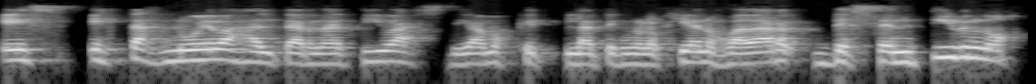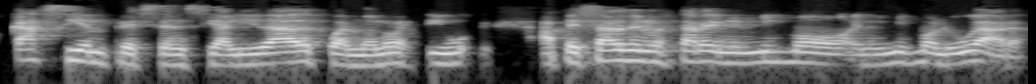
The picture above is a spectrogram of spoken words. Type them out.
es estas nuevas alternativas, digamos, que la tecnología nos va a dar de sentirnos casi en presencialidad cuando no a pesar de no estar en el mismo, en el mismo lugar.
